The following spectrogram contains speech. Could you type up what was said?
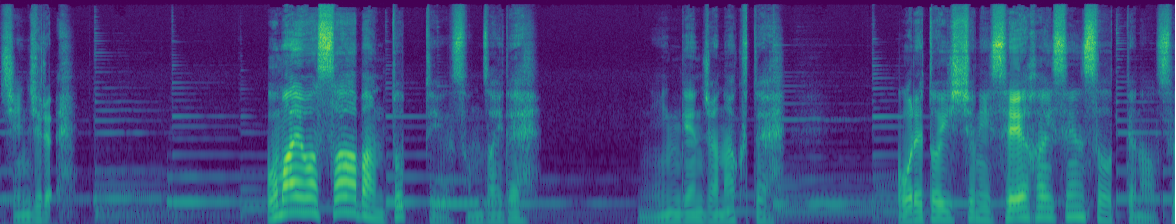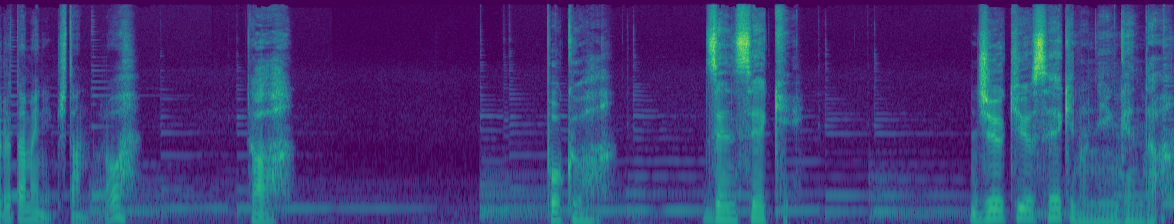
信じる。お前はサーバントっていう存在で人間じゃなくて俺と一緒に聖杯戦争ってのをするために来たんだろ。ああ。僕は前世紀19世紀の人間だ。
